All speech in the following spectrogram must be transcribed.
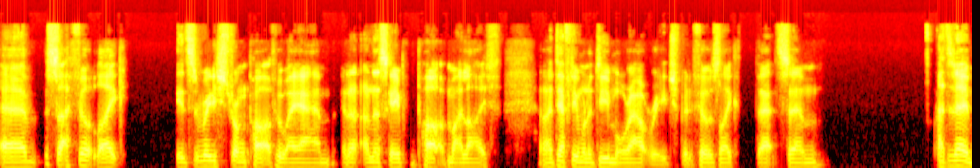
Um, so I felt like it's a really strong part of who I am and an unescapable part of my life, and I definitely want to do more outreach. But it feels like that's um, I don't know.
